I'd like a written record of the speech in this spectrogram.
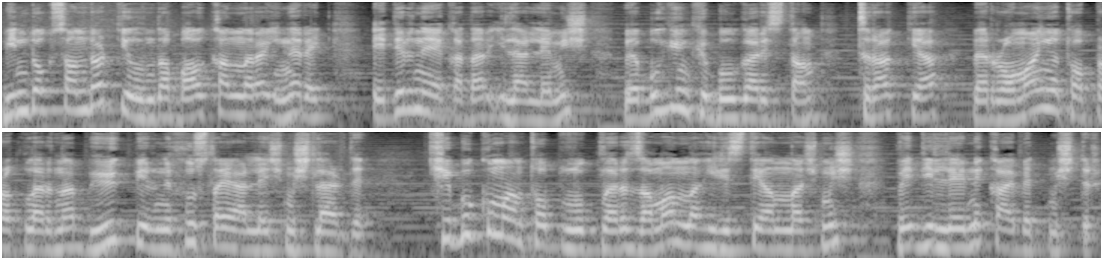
1094 yılında Balkanlara inerek Edirne'ye kadar ilerlemiş ve bugünkü Bulgaristan, Trakya ve Romanya topraklarına büyük bir nüfusla yerleşmişlerdi. Ki bu Kuman toplulukları zamanla Hristiyanlaşmış ve dillerini kaybetmiştir.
